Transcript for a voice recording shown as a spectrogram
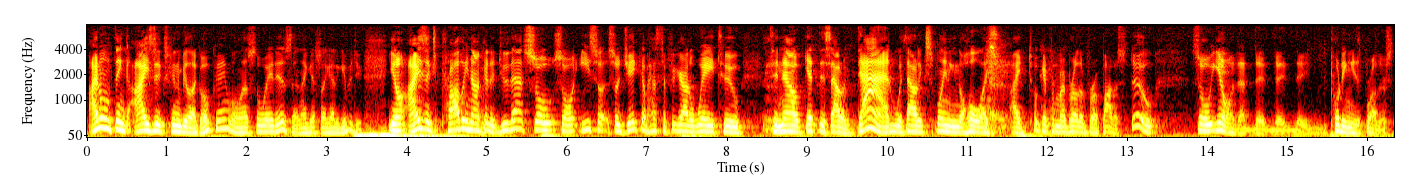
I don't think Isaac's going to be like, okay, well, that's the way it is. and I guess I got to give it to you. You know, Isaac's probably not going to do that. So, so Esau, so Jacob has to figure out a way to, to now get this out of dad without explaining the whole, I, I took it from my brother for a pot of stew. So, you know, the, the, the, the, putting his brother's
